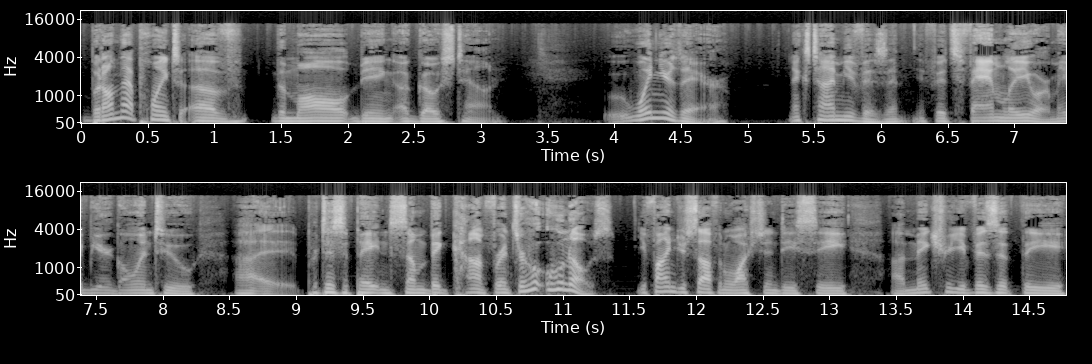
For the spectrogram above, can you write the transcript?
But on that point of the mall being a ghost town, when you're there, next time you visit, if it's family or maybe you're going to uh, participate in some big conference, or who, who, knows? You find yourself in Washington, D.C., uh, make sure you visit the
